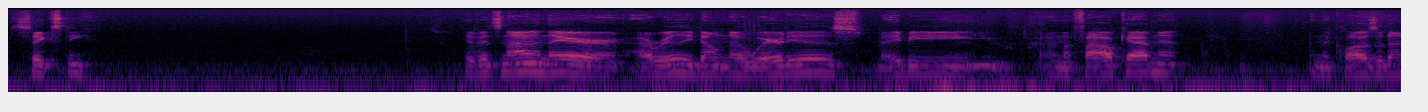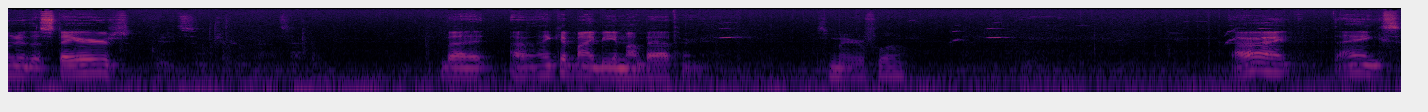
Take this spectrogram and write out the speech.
60. If it's not in there, I really don't know where it is. Maybe in the file cabinet, in the closet under the stairs, but I think it might be in my bathroom. Some airflow. All right. Thanks.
